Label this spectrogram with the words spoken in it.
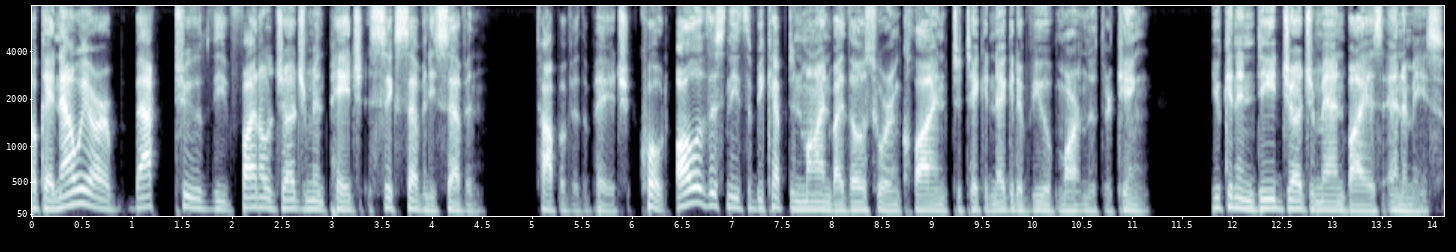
okay now we are back to the final judgment page 677 top of the page. Quote, all of this needs to be kept in mind by those who are inclined to take a negative view of Martin Luther King. You can indeed judge a man by his enemies.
